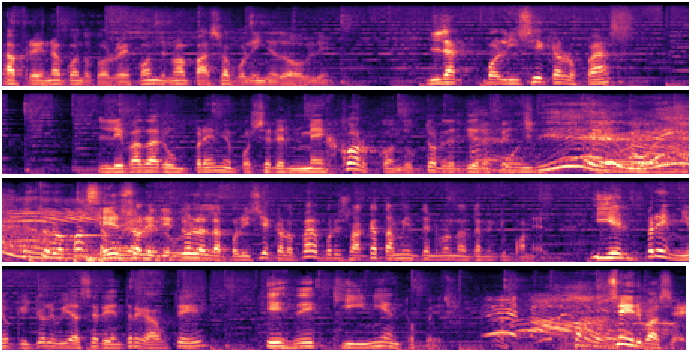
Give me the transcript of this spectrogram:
Ha frenado cuando corresponde, no ha pasado por línea doble. La policía Carlos Paz le va a dar un premio por ser el mejor conductor del día de la Muy bien. Esto no pasa Eso le titula la policía de Carlos Paz, por eso acá también tenemos que tener que poner. Y el premio que yo le voy a hacer entrega a usted es de 500 pesos. Sírvase.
